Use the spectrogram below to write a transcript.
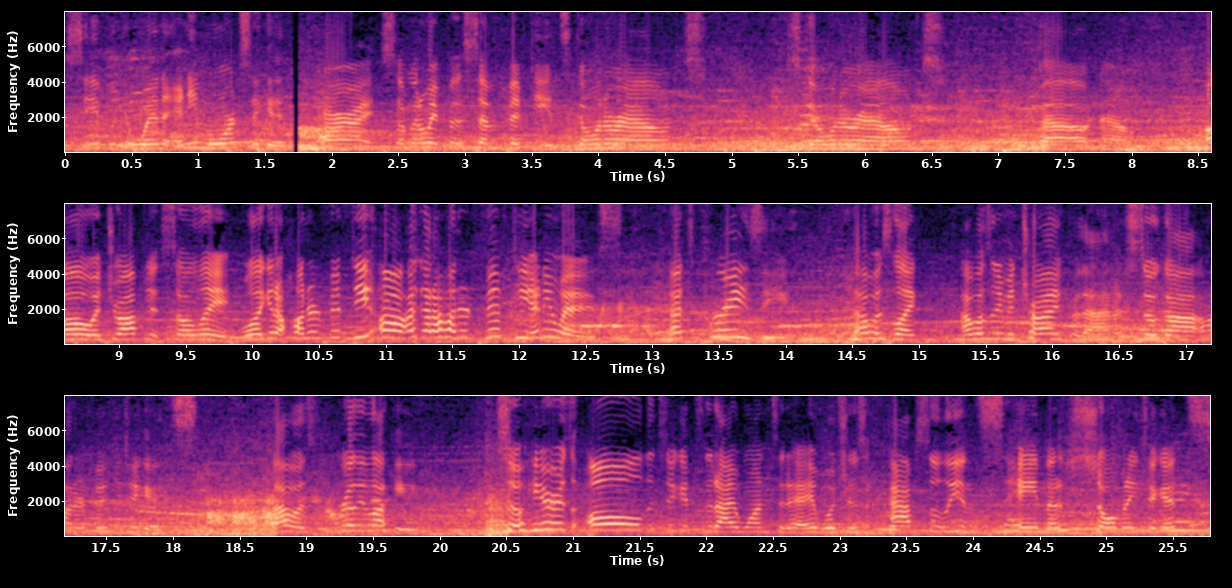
Gonna see if we can win any more tickets. All right, so I'm gonna wait for the 750. It's going around. It's going around. About now. Oh, it dropped it so late. Will I get 150? Oh, I got 150 anyways. That's crazy. That was like, I wasn't even trying for that, and I still got 150 tickets. That was really lucky. So here's all the tickets that I won today, which is absolutely insane. That is so many tickets.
